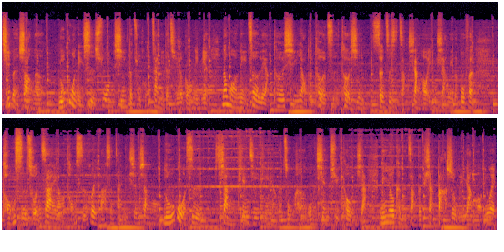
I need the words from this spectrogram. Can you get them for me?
基本上呢，如果你是双星的组合在你的疾厄宫里面，那么你这两颗星耀的特质、特性，甚至是长相哦，影响你的部分，同时存在哦，同时会发生在你身上哦。如果是像天机天阳的组合，我们先剧透一下，你有可能长得像大树一样哦，因为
